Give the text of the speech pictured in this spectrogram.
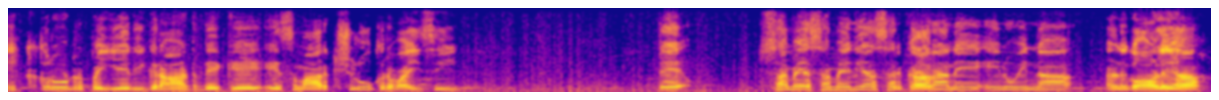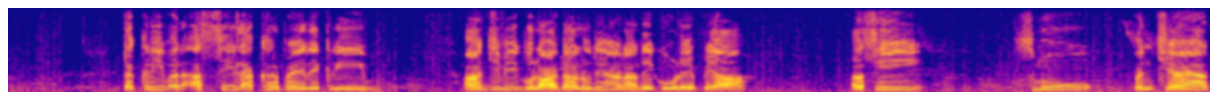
1 ਕਰੋੜ ਰੁਪਏ ਦੀ ਗ੍ਰਾਂਟ ਦੇ ਕੇ ਇਹ ਸਮਾਰਕ ਸ਼ੁਰੂ ਕਰਵਾਈ ਸੀ, ਤੇ ਸਮੇਂ-ਸਮੇਂ ਦੀਆਂ ਸਰਕਾਰਾਂ ਨੇ ਇਹਨੂੰ ਇੰਨਾ ਅਣਗੌਲਿਆ। ਤਕਰੀਬਨ 80 ਲੱਖ ਰੁਪਏ ਦੇ ਕਰੀਬ ਅੱਜ ਵੀ ਗੁਲਾਡਾ ਲੁਧਿਆਣਾ ਦੇ ਕੋਲੇ ਪਿਆ। ਅਸੀਂ ਸਮੂਹ, ਪੰਚਾਇਤ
